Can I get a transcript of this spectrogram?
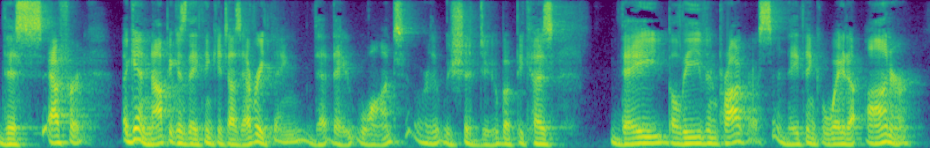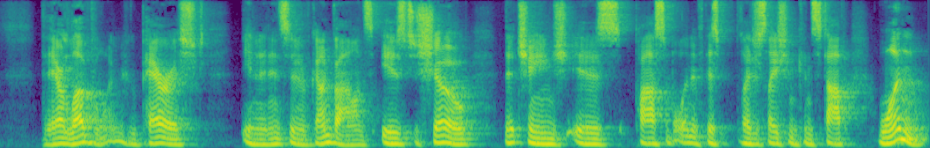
this effort. Again, not because they think it does everything that they want or that we should do, but because they believe in progress and they think a way to honor their loved one who perished in an incident of gun violence is to show that change is possible. And if this legislation can stop one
